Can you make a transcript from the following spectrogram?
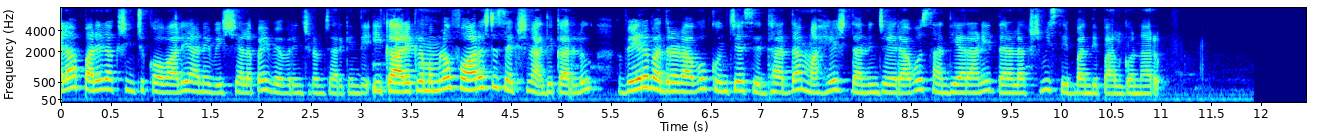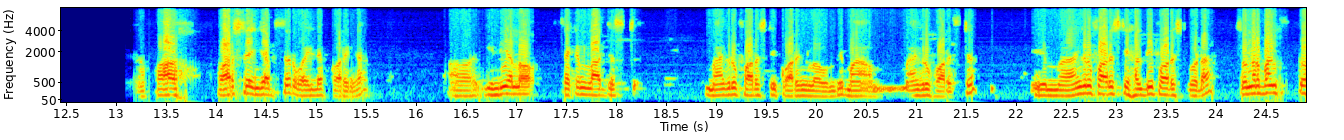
ఎలా పరిరక్షించుకోవాలి అనే విషయాలపై వివరించడం జరిగింది. ఈ కార్యక్రమంలో ఫారెస్ట్ సెక్షన్ అధికారులు వీరభద్రరావు కుంచే సిద్ధార్థ మహేష్ ధనంజయరావు సంధ్యారాణి ధనలక్ష్మి సిబ్బంది పాల్గొన్నారు. ఫారెస్ట్ ఏం వైల్డ్ లైఫ్ కోరింగ్? ఇండియాలో సెకండ్ లార్జెస్ట్ మ్యాంగ్రూవ్ ఫారెస్ట్ ఈ లో ఉంది. మా మ్యాంగ్రూవ్ ఫారెస్ట్ ఈ మ్యాంగ్రూవ్ ఫారెస్ట్ హెల్దీ ఫారెస్ట్ కూడా. సుందర్బన్స్తో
